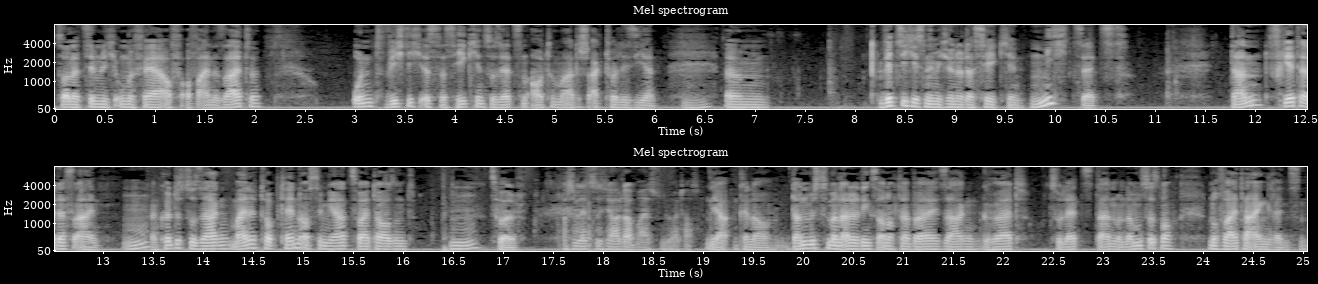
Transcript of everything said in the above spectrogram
soll er ziemlich ungefähr auf, auf eine Seite. Und wichtig ist, das Häkchen zu setzen, automatisch aktualisieren. Ähm, witzig ist nämlich, wenn du das Häkchen nicht setzt, dann friert er das ein. Mhm. Dann könntest du sagen, meine Top 10 aus dem Jahr 2012. Mhm. Was du letztes Jahr halt am meisten gehört hast. Ja, genau. Dann müsste man allerdings auch noch dabei sagen, gehört zuletzt dann. Und dann muss das noch, noch weiter eingrenzen.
